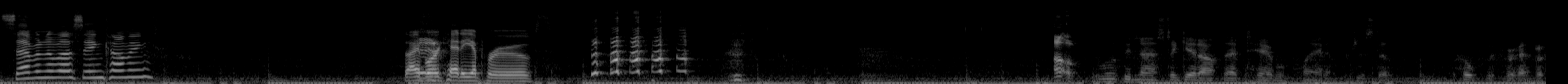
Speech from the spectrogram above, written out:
Seven of us incoming? Cyborg Hetty approves. Oh, It would be nice to get off that terrible planet for just a hopefully forever.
